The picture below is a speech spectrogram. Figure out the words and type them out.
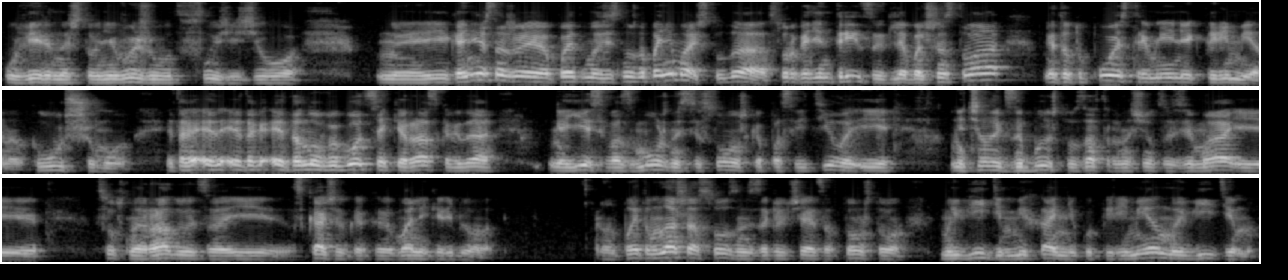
уверенность, что они выживут в случае чего. И, конечно же, поэтому здесь нужно понимать, что да, 41.30 для большинства – это тупое стремление к переменам, к лучшему. Это, это, это, это Новый год всякий раз, когда есть возможность, и солнышко посветило, и человек забыл, что завтра начнется зима, и, собственно, радуется и скачет, как маленький ребенок. Поэтому наша осознанность заключается в том, что мы видим механику перемен, мы видим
